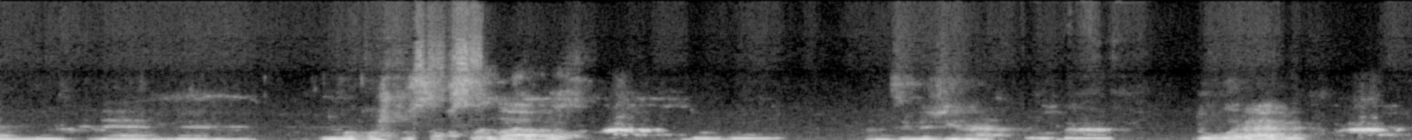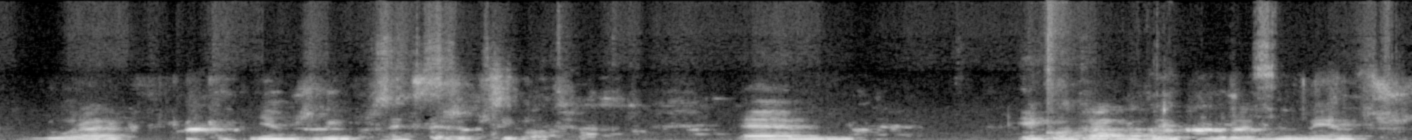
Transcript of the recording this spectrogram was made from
um, na, na, numa construção saudável do, do vamos imaginar, do, do, do, horário, do horário que, que tenhamos livros, em que seja possível, de facto, um, encontrar na leitura momentos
